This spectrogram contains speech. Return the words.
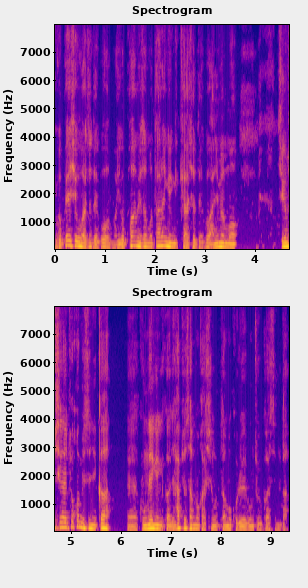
이거 빼시고 가셔도 되고 뭐 이거 포함해서 뭐 다른 경기 이렇게 하셔도 되고 아니면 뭐 지금 시간이 조금 있으니까 예, 국내 경기까지 합쳐서 한번 가시는 것도 한번 고려해 보면 좋을 것 같습니다.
